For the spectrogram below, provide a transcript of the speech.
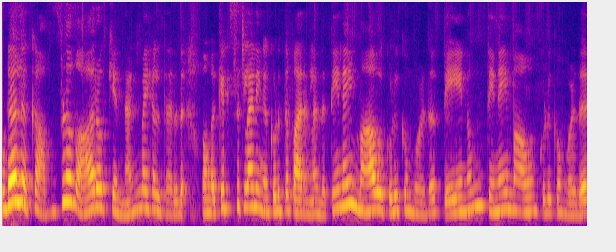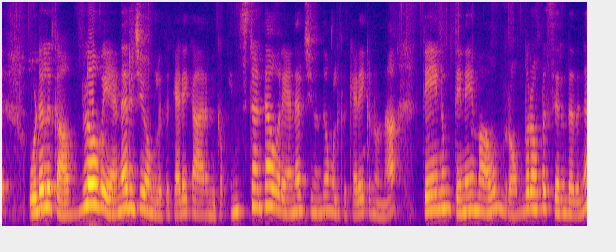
உடலுக்கு அவ்வளவு ஆரோக்கிய நன்மைகள் தருது. உங்கள் கிட்ஸுக்கெலாம் நீங்கள் கொடுத்து பாருங்களேன். இந்த திணை மாவு கொடுக்கும்பொழுது தேனும் திணை மாவும் கொடுக்கும் பொழுது உடலுக்கு அவ்வளவு எனர்ஜி உங்களுக்கு கிடைக்க ஆரம்பிக்கும். இன்ஸ்டண்ட்டாக ஒரு எனர்ஜி வந்து உங்களுக்கு கிடைக்கணும்னா தேனும் திணை மாவும் ரொம்ப ரொம்ப சிறந்ததுங்க.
